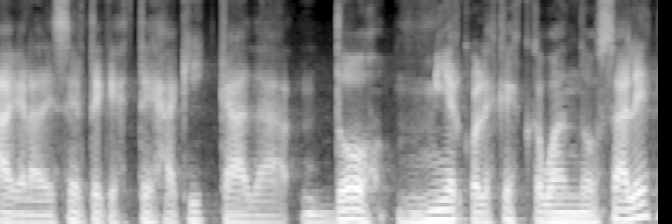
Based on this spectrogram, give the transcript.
Agradecerte que estés aquí cada dos miércoles que es cuando sale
